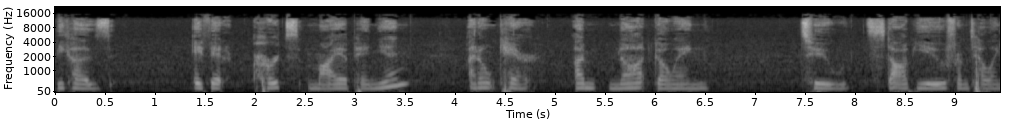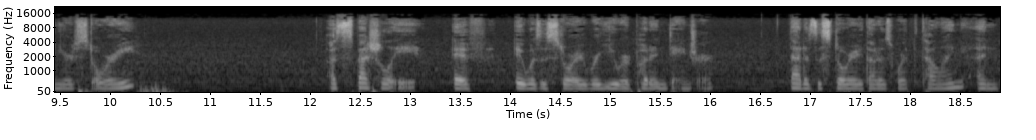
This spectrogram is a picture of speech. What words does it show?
Because if it hurts my opinion, I don't care. I'm not going to stop you from telling your story, especially if it was a story where you were put in danger. That is a story that is worth telling. And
